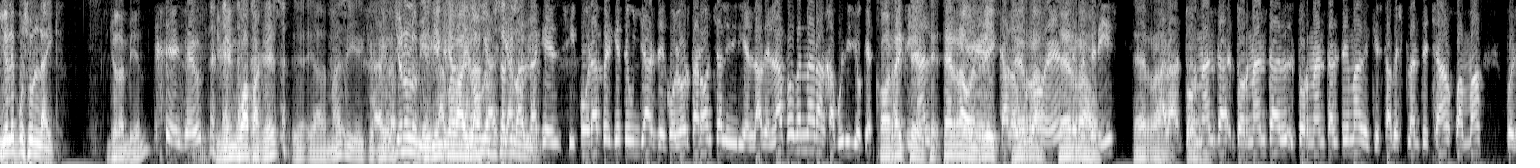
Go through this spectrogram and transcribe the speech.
yo- le puse un like. yo también. Y bien guapa que es, eh, y además, y que baila. Yo no lo vi, y bien que la- baila. que banda si fora perquè té un jazz de color taronja li dirien la del lazo de naranja, vull dir jo que Correcte, té raó, eh, Enric, raó, raó, té raó, Ara, tornant, a, tornant, al, tornant al tema de que estaves plantejant, Juanma, pues,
